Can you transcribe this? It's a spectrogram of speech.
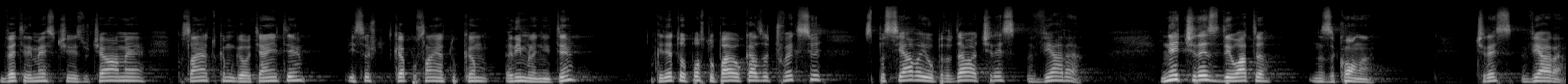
Две-три месеца изучаваме посланието към галатяните и също така посланието към римляните, където апостол Павел казва, човек се спасява и оправдава чрез вяра. Не чрез делата на закона. Чрез вяра.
